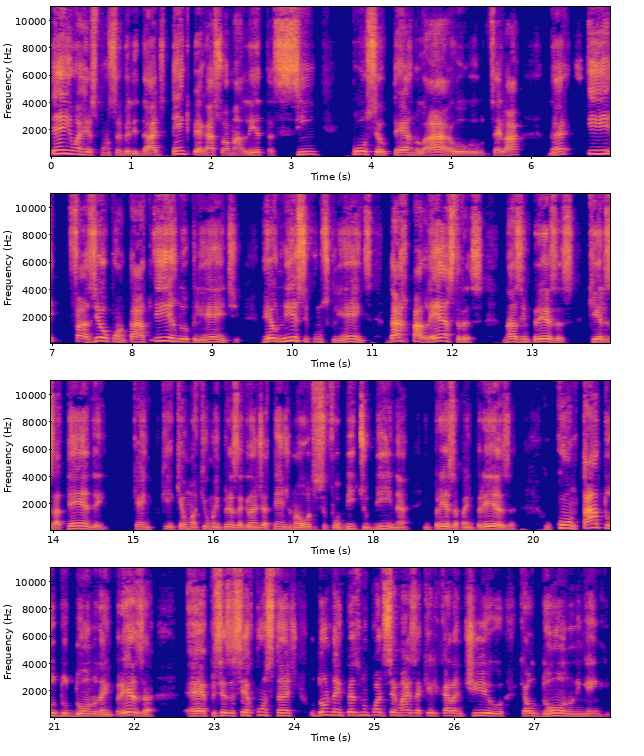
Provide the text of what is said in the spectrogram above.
têm uma responsabilidade, têm que pegar sua maleta, sim, pôr seu terno lá, ou sei lá, né? e fazer o contato, ir no cliente, reunir-se com os clientes, dar palestras nas empresas que eles atendem, que, é, que, é uma, que uma empresa grande atende, uma outra, se for B2B, né? empresa para empresa. O contato do dono da empresa é, precisa ser constante. O dono da empresa não pode ser mais aquele cara antigo, que é o dono, ninguém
